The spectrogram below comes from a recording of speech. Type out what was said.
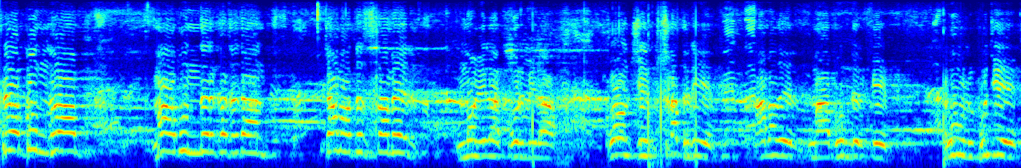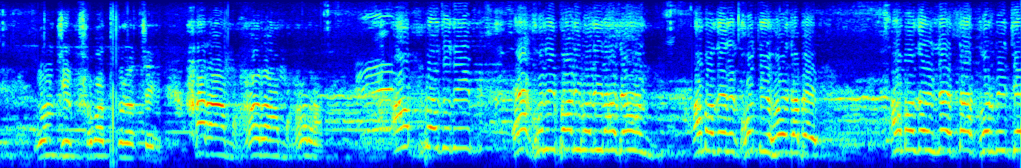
প্রিয় বন্ধুরা, মা বোনদের কাছে যান। জামাত ইসলামের মহিলা কর্মীরা লঞ্চিপ সাথে নিয়ে আমাদের মা বোনদেরকে ভুল বুঝিয়ে লঞ্চিপ সবাদ করাচ্ছে। হারাম হারাম হারাম। আপনারা যদি এখনই বাড়ি বাড়ি না যান আমাদের ক্ষতি হয়ে যাবে। আমাদের নেতা কর্মী যে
